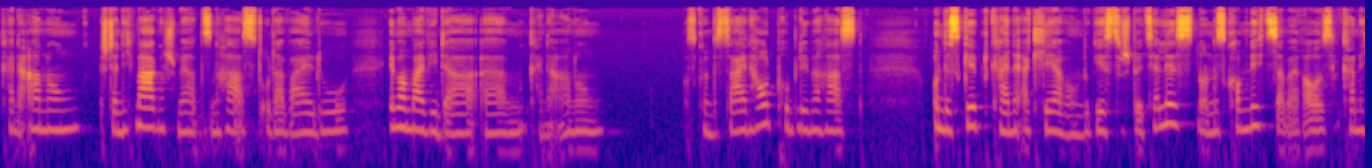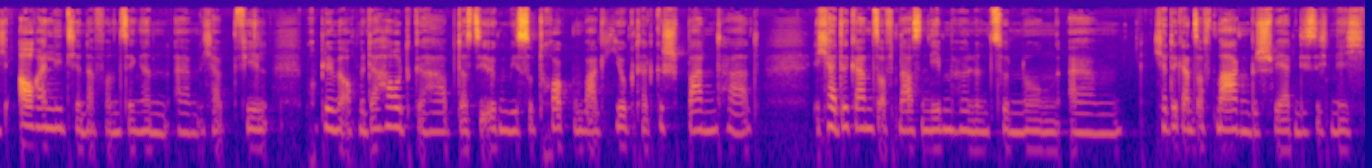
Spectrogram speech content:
keine Ahnung, ständig Magenschmerzen hast oder weil du immer mal wieder, ähm, keine Ahnung, was könnte es sein, Hautprobleme hast. Und es gibt keine Erklärung. Du gehst zu Spezialisten und es kommt nichts dabei raus. Kann ich auch ein Liedchen davon singen. Ähm, ich habe viel Probleme auch mit der Haut gehabt, dass sie irgendwie so trocken war, gejuckt hat, gespannt hat. Ich hatte ganz oft Nasennebenhöhlenentzündung. Ähm, ich hatte ganz oft Magenbeschwerden, die sich nicht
